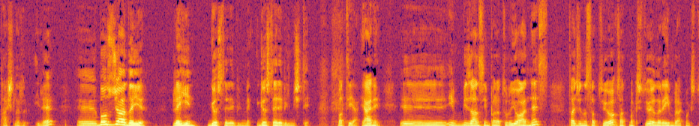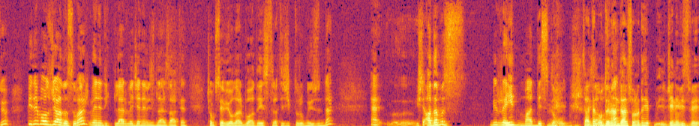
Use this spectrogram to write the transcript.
taşları ile e, Bozcaada'yı rehin gösterebilme, gösterebilmişti batıya. Yani e, Bizans İmparatoru Yohannes tacını satıyor, satmak istiyor ya da rehin bırakmak istiyor. Bir de Bozcaada'sı var. Venedikliler ve Cenevizliler zaten çok seviyorlar bu adayı stratejik durumu yüzünden. Yani, işte adamız bir rehin maddesi de olmuş. Zaten o dönemden sonra da hep Ceneviz ve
